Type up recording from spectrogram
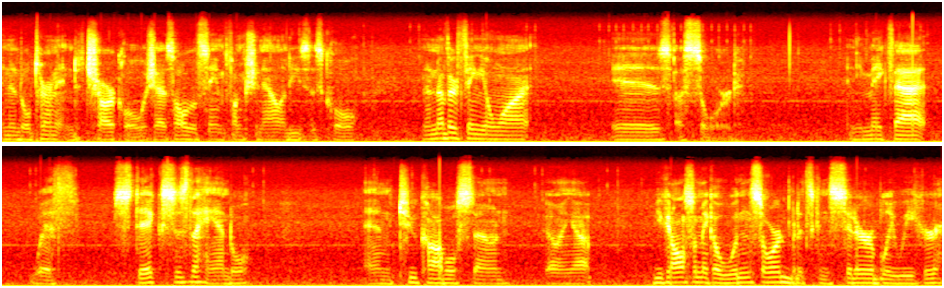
and it'll turn it into charcoal, which has all the same functionalities as coal. And another thing you'll want is a sword. And you make that with sticks as the handle and two cobblestone going up. You can also make a wooden sword, but it's considerably weaker.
